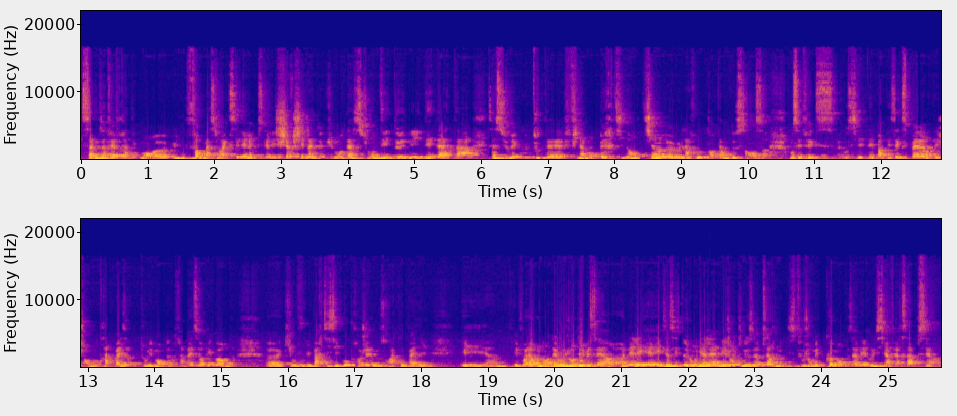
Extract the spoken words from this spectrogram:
Ça nous a fait pratiquement euh, une formation accélérée puisqu'aller chercher de la documentation, des données, des datas, s'assurer que tout est finalement pertinent, tient la route en termes de sens. On s'est fait aussi aider par des experts, des gens de notre advisor, tous les membres de notre advisory board euh, qui ont voulu participer au projet nous ont accompagnés. Et, euh, et, voilà, on en est aujourd'hui, mais c'est un, un, exercice de longue haleine. Les gens qui nous observent nous disent toujours, mais comment vous avez réussi à faire ça? C'est un,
